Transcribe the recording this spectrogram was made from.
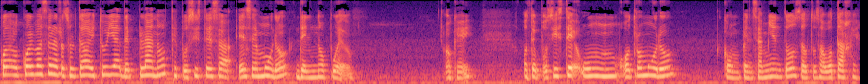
cuál, va a ser el resultado y tú de plano te pusiste esa, ese muro del no puedo. ¿Ok? O te pusiste un otro muro con pensamientos de autosabotaje.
